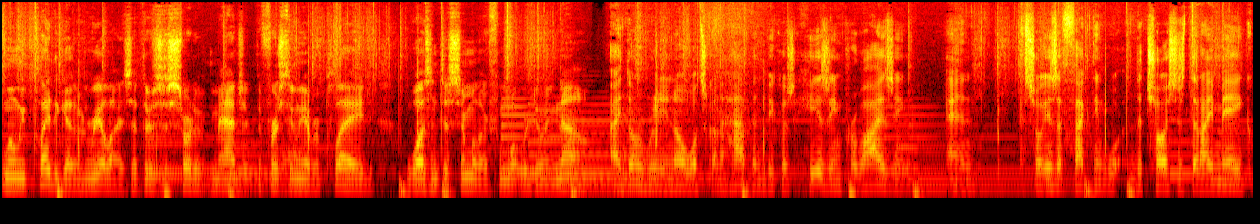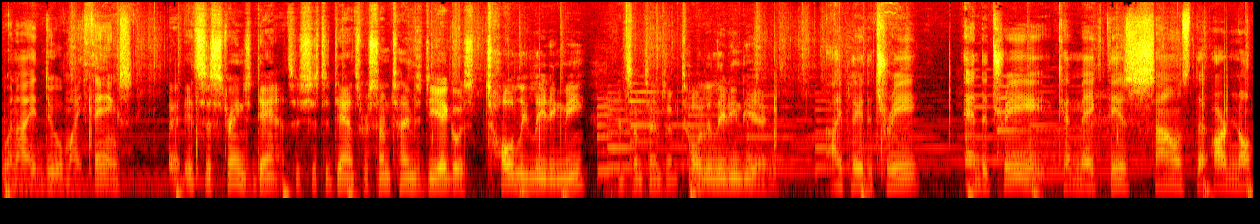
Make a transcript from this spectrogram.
when we played together and realized that there's this sort of magic. The first thing we ever played wasn't dissimilar from what we're doing now. I don't really know what's going to happen because he's improvising and so it's affecting the choices that I make when I do my things. Uh, it's a strange dance. It's just a dance where sometimes Diego is totally leading me and sometimes I'm totally leading Diego. I play the tree and the tree can make these sounds that are not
